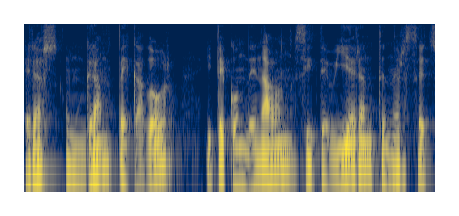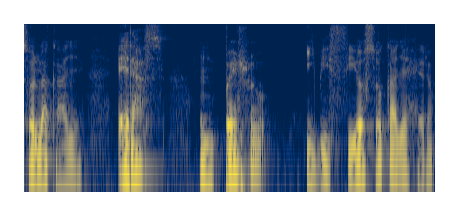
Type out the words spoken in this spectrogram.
Eras un gran pecador y te condenaban si te vieran tener sexo en la calle. Eras un perro y vicioso callejero.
